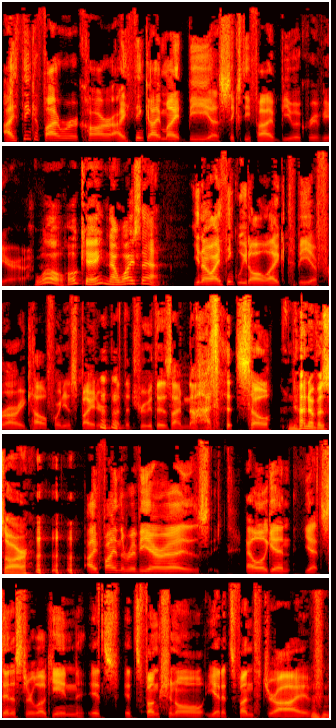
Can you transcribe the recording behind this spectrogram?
I think if I were a car, I think I might be a '65 Buick Riviera. Whoa. Okay. Now, why is that? You know, I think we'd all like to be a Ferrari California Spider, but the truth is, I'm not. so none of us are. I find the Riviera is elegant yet sinister looking. It's it's functional yet it's fun to drive. Mm-hmm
